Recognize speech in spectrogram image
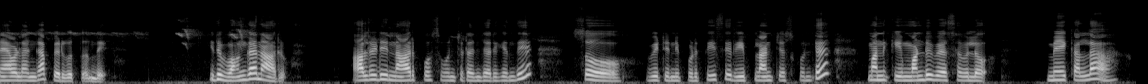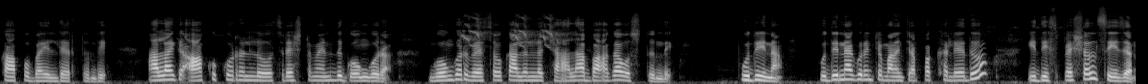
నేవళంగా పెరుగుతుంది. ఇది వంగనారు ఆల్రెడీ నారు పోసి ఉంచడం జరిగింది. సో వీటిని ఇప్పుడు తీసి రీప్లాంట్ చేసుకుంటే మనకి మండు వేసవిలో మేకల్లా కాపు బయలుదేరుతుంది. అలాగే ఆకుకూరల్లో శ్రేష్టమైనది గోంగూర. గోంగూర వేసవకాలంలో చాలా బాగా వస్తుంది. పుదీనా. పుదీనా గురించి మనం చెప్పక్కర్లేదు. ఇది స్పెషల్ సీజన్.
